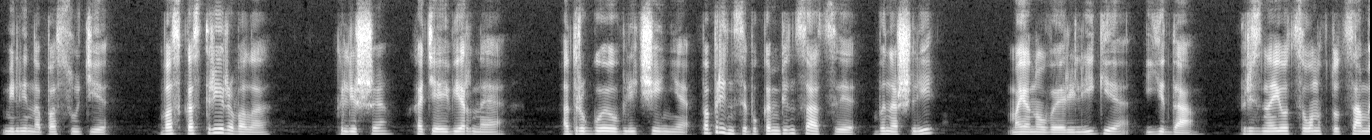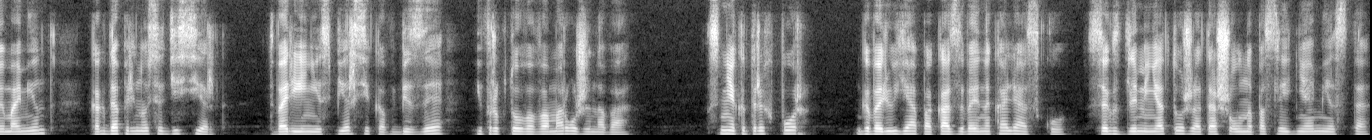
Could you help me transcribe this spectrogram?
Мелина, по сути, вас кастрировала? Клише, хотя и верное. А другое увлечение, по принципу компенсации, вы нашли? Моя новая религия – еда. Признается он в тот самый момент, когда приносят десерт, творение из персиков, безе и фруктового мороженого. С некоторых пор, говорю я, показывая на коляску, секс для меня тоже отошел на последнее место.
